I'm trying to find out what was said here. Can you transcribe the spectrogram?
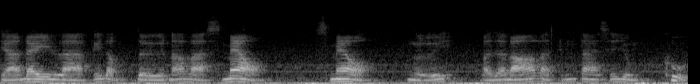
Thì ở đây là cái động từ nó là smell smell ngửi và do đó là chúng ta sẽ dùng could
